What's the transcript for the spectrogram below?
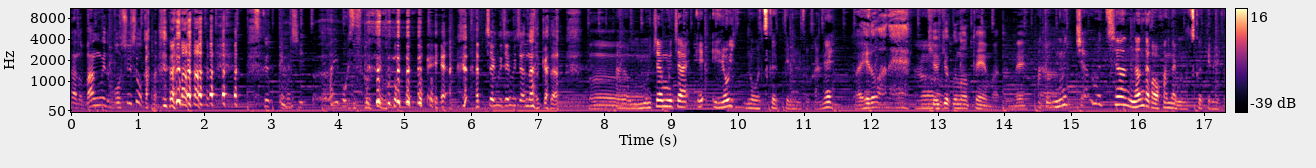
あの番組で募集しようか。な作ってほしい。ハイボーイいやあっちゃぐちゃぐちゃになるから。うあのんむちゃむちゃエエロいのを作ってみるとかね。江戸はねうん。究極のテーマでね。あとうんむちゃむちゃなんだかわかんないものを作ってみると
